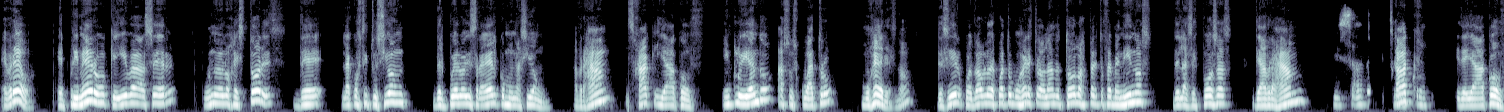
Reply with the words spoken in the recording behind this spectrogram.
hebreo, el primero que iba a ser uno de los gestores de la constitución del pueblo de Israel como nación, Abraham, Isaac y Jacob, incluyendo a sus cuatro mujeres, ¿no? Es decir, cuando hablo de cuatro mujeres, estoy hablando de todos los aspectos femeninos de las esposas de Abraham, Isaac, y de Jacob.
